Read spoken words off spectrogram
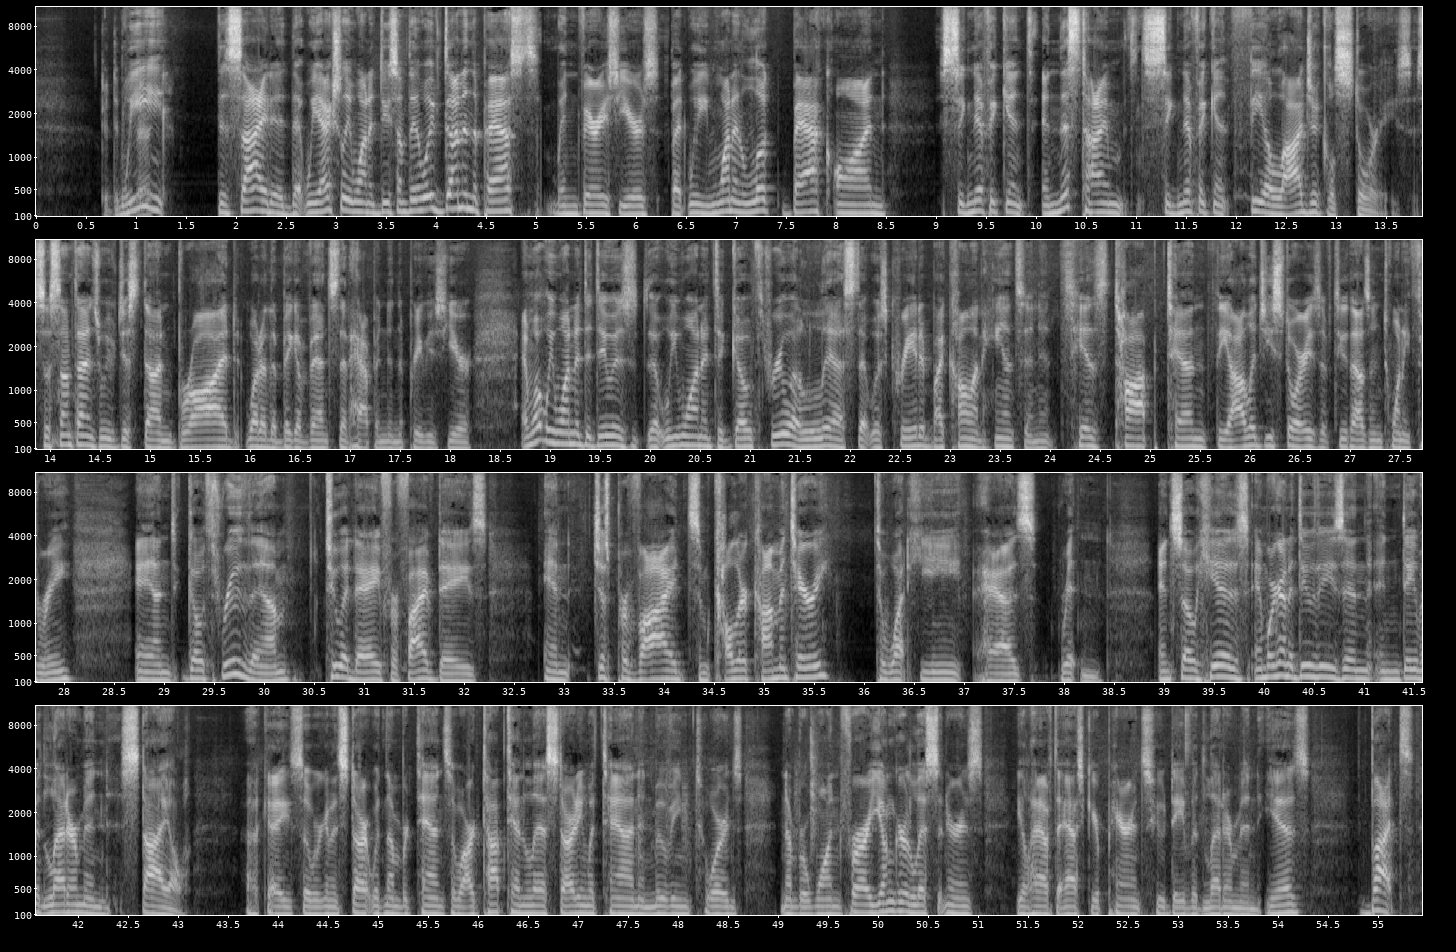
Good to be we back. decided that we actually want to do something we've done in the past in various years, but we want to look back on significant and this time significant theological stories. So sometimes we've just done broad what are the big events that happened in the previous year. And what we wanted to do is that we wanted to go through a list that was created by Colin Hansen. It's his top 10 theology stories of 2023 and go through them two a day for 5 days and just provide some color commentary to what he has written. And so his, and we're going to do these in, in David Letterman style. Okay, so we're going to start with number 10. So our top 10 list, starting with 10 and moving towards number one. For our younger listeners, you'll have to ask your parents who David Letterman is. But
